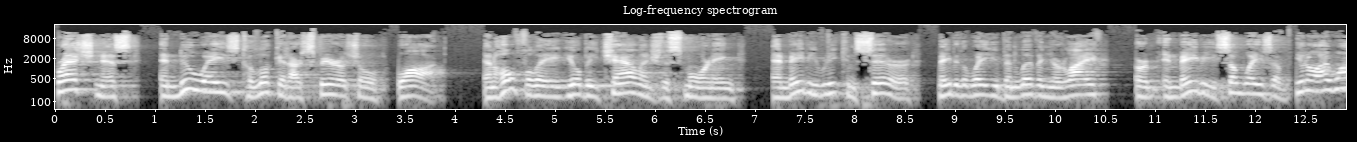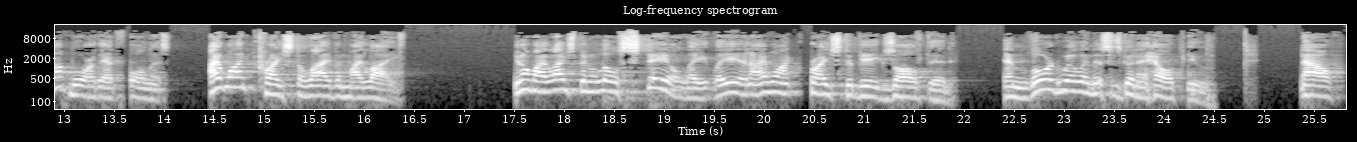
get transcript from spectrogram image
freshness and new ways to look at our spiritual walk. And hopefully, you'll be challenged this morning and maybe reconsider maybe the way you've been living your life, or in maybe some ways of, you know, I want more of that fullness. I want Christ alive in my life. You know, my life's been a little stale lately, and I want Christ to be exalted. And Lord willing, this is going to help you. Now,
